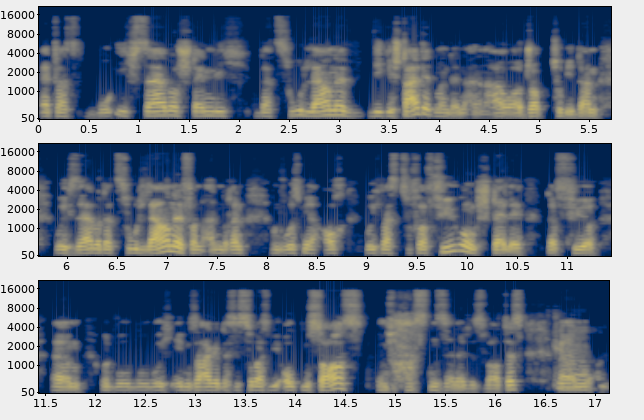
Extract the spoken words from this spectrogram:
etwas, wo ich selber ständig dazu lerne, wie gestaltet man denn ein Our Job to be done, wo ich selber dazu lerne von anderen und wo es mir auch, wo ich was zur Verfügung stelle dafür ähm, und wo, wo, wo ich eben sage, das ist sowas wie Open Source im wahrsten Sinne des Wortes. Genau. Ähm,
